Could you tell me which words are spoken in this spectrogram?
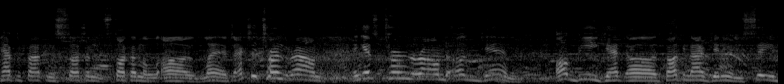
Captain Falcon stuck on, stuck on the uh, ledge. Actually turns around and gets turned around again. Up B, get, uh, Falcon Dive getting him saved.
